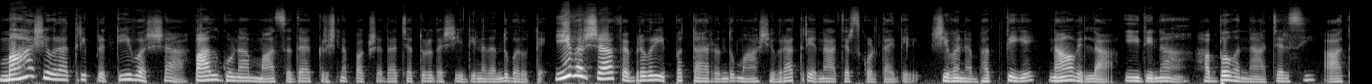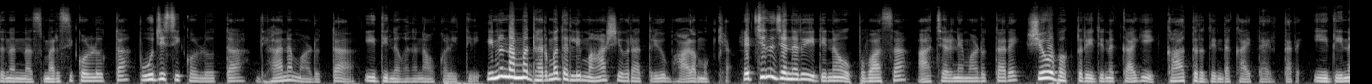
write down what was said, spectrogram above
ಮಹಾಶಿವರಾತ್ರಿ ಪ್ರತಿ ವರ್ಷ ಪಾಲ್ಗುಣ ಮಾಸದ ಕೃಷ್ಣ ಪಕ್ಷದ ಚತುರ್ದಶಿ ದಿನದಂದು ಬರುತ್ತೆ. ಈ ವರ್ಷ ಫೆಬ್ರವರಿ ಇಪ್ಪತ್ತಾರರಂದು ಮಹಾಶಿವರಾತ್ರಿಯನ್ನ ಆಚರಿಸಿಕೊಳ್ತಾ ಇದ್ದೇವೆ. ಶಿವನ ಭಕ್ತಿಗೆ ನಾವೆಲ್ಲ ಈ ದಿನ ಹಬ್ಬವನ್ನ ಆಚರಿಸಿ ಆತನನ್ನ ಸ್ಮರಿಸಿಕೊಳ್ಳುತ್ತಾ, ಪೂಜಿಸಿಕೊಳ್ಳುತ್ತಾ, ಧ್ಯಾನ ಮಾಡುತ್ತಾ ಈ ದಿನವನ್ನ ನಾವು ಕಳಿತೀವಿ. ಇನ್ನು ನಮ್ಮ ಧರ್ಮದಲ್ಲಿ ಮಹಾಶಿವರಾತ್ರಿಯು ಬಹಳ ಮುಖ್ಯ. ಹೆಚ್ಚಿನ ಜನರು ಈ ದಿನ ಉಪವಾಸ, ಆಚರಣೆ ಮಾಡುತ್ತಾರೆ. ಶಿವಭಕ್ತರು ಈ ದಿನಕ್ಕಾಗಿ ಕಾತುರದಿಂದ ಕಾಯ್ತಾ ಇರ್ತಾರೆ. ಈ ದಿನ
